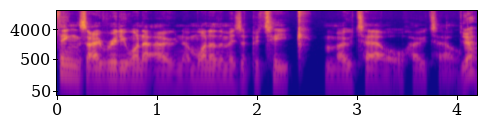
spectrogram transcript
things I really want to own, and one of them is a boutique motel or hotel. yeah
